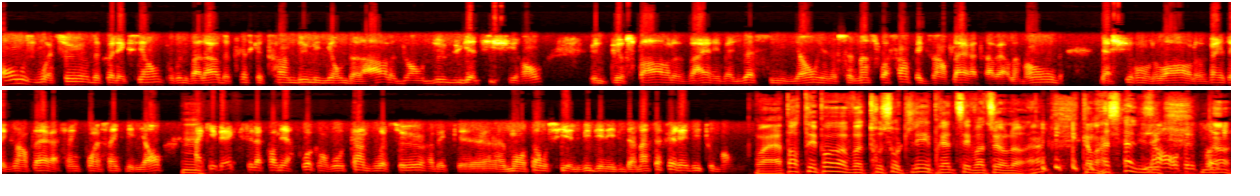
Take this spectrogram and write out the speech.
11 voitures de collection pour une valeur de presque 32 millions de dollars, là, dont deux Bugatti Chiron, une Pure Sport, le vert évalué à 6 millions. Il y en a seulement 60 exemplaires à travers le monde. La Chiron noire, là, 20 exemplaires à 5,5 millions. Hmm. À Québec, c'est la première fois qu'on voit autant de voitures avec euh, un montant aussi élevé, bien évidemment. Ça fait rêver tout le monde. Ouais, apportez pas votre trousseau de clés près de ces voitures-là, hein? Commencez à les... Non, on peut pas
